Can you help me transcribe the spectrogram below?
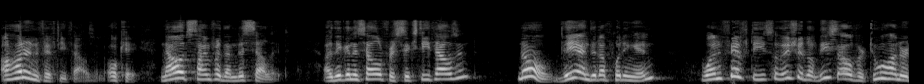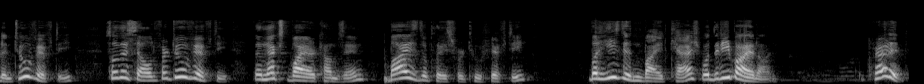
150000 Okay, now it's time for them to sell it. Are they going to sell it for 60000 no, they ended up putting in 150, so they should at least sell for 200 and 250. So they sell it for 250. The next buyer comes in, buys the place for 250, but he didn't buy it cash. What did he buy it on? Credit.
